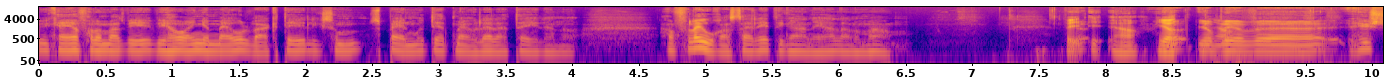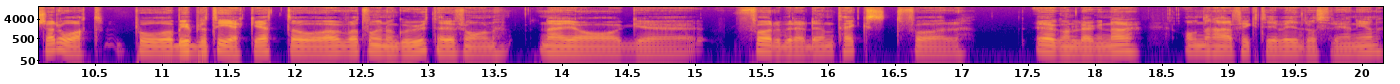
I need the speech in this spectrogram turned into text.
vi kan jämföra med att vi, vi har ingen målvakt. Det är liksom spel mot ett mål hela tiden. Och han förlorar sig lite grann i alla de här ja, jag, jag, jag blev eh, hyschad åt på biblioteket och var tvungen att gå ut därifrån när jag eh, förberedde en text för ögonlögner om den här fiktiva idrottsföreningen.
